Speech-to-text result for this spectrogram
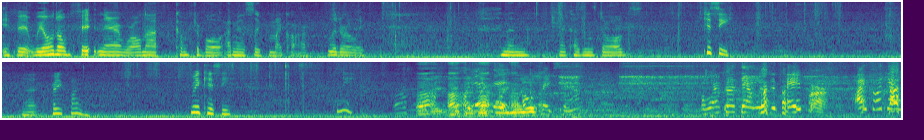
if it we all don't fit in there, we're all not comfortable, I'm gonna sleep in my car. Literally. And then my cousin's dogs. Kissy. Uh, pretty fun. Come here, Kissy. Come here. Uh, uh, uh, oh, it makes sense. Oh, I thought that was the paper. I thought that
